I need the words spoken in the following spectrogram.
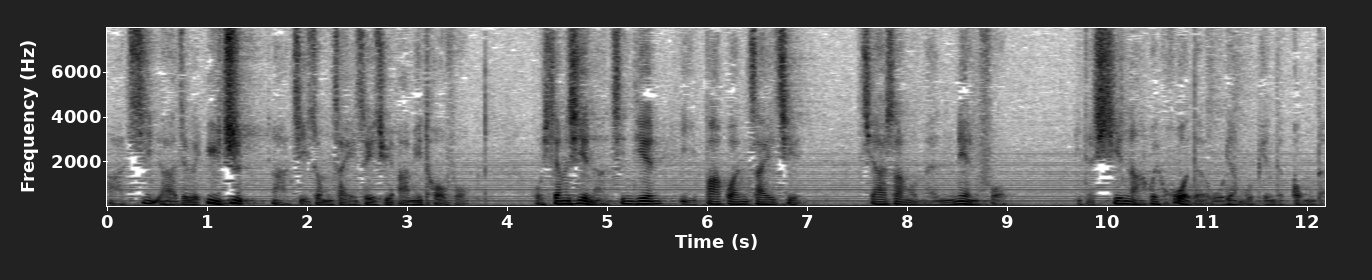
啊，集啊这个意志啊，集中在这一句阿弥陀佛。我相信啊，今天以八关斋戒，加上我们念佛，你的心呐会获得无量无边的功德。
